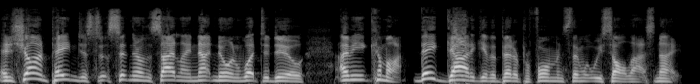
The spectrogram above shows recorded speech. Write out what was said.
And Sean Payton just sitting there on the sideline, not knowing what to do. I mean, come on, they got to give a better performance than what we saw last night.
